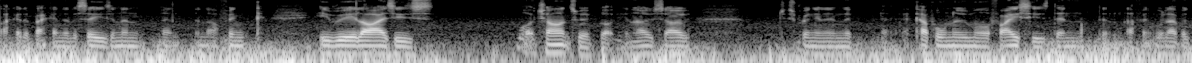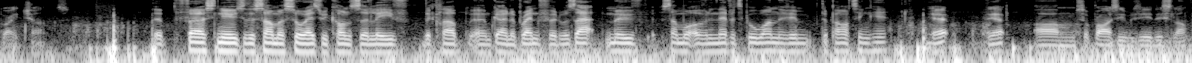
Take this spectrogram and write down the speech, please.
like at the back end of the season, and, and, and I think he realises what a chance we've got, you know. So just bringing in the couple new more faces, then then I think we'll have a great chance. The first news of the summer saw Ezri Konsa leave the club, um, going to Brentford. Was that move somewhat of an inevitable one of him departing here? Yep, yep. I'm surprised he was here this long,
